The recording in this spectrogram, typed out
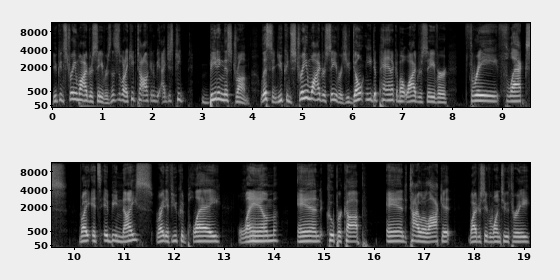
you can stream wide receivers. And this is what I keep talking about. I just keep beating this drum. Listen, you can stream wide receivers. You don't need to panic about wide receiver three flex, right? It's it'd be nice, right, if you could play Lamb and Cooper Kupp and Tyler Lockett, wide receiver one, two, three.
